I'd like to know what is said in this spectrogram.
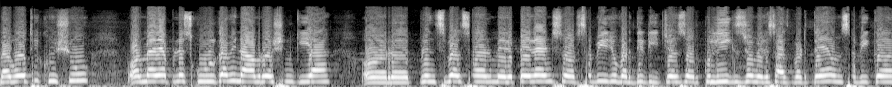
मैं बहुत ही खुश हूँ और मैंने अपने स्कूल का भी नाम रोशन किया और प्रिंसिपल सर मेरे पेरेंट्स और सभी जो वर्दी टीचर्स और कुलीग्स जो मेरे साथ पढ़ते हैं, उन सभी का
